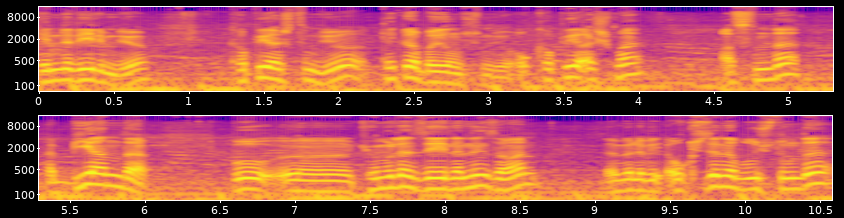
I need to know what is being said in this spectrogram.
kendimde değilim diyor. Kapıyı açtım diyor. Tekrar bayılmışım diyor. O kapıyı açma aslında bir anda bu e, kömürden zehirlendiğin zaman e, böyle bir oksijenle buluştuğunda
